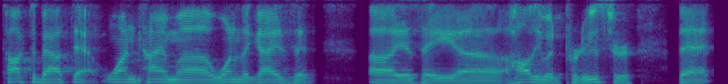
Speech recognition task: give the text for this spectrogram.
talked about that one time. Uh, one of the guys that uh, is a uh, Hollywood producer that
